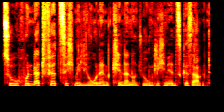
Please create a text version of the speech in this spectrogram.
zu 140 Millionen Kindern und Jugendlichen insgesamt.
